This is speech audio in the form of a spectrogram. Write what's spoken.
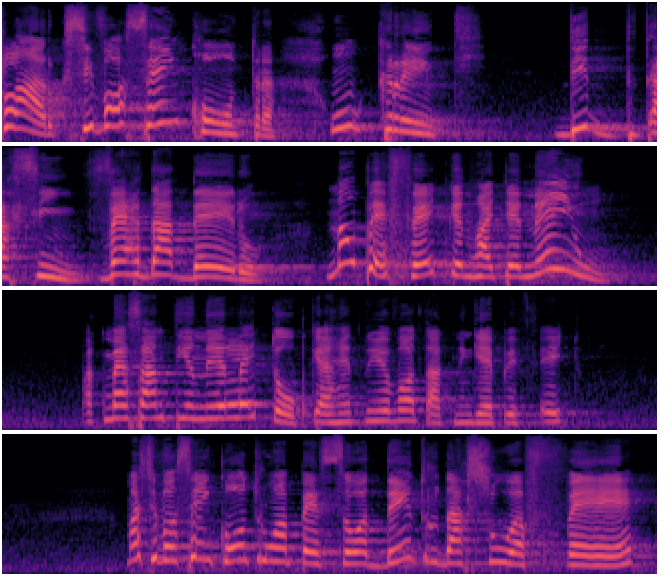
Claro que se você encontra um crente de, assim, verdadeiro, não perfeito, porque não vai ter nenhum. Para começar, não tinha nem eleitor, porque a gente não ia votar, que ninguém é perfeito. Mas se você encontra uma pessoa dentro da sua fé,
